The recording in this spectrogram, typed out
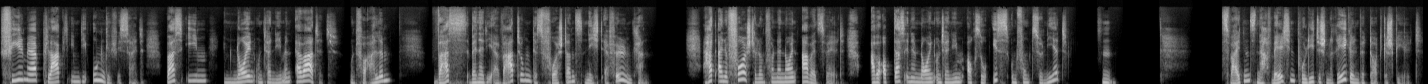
Vielmehr plagt ihn die Ungewissheit, was ihm im neuen Unternehmen erwartet. Und vor allem, was, wenn er die Erwartungen des Vorstands nicht erfüllen kann. Er hat eine Vorstellung von der neuen Arbeitswelt. Aber ob das in dem neuen Unternehmen auch so ist und funktioniert? Hm. Zweitens, nach welchen politischen Regeln wird dort gespielt?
